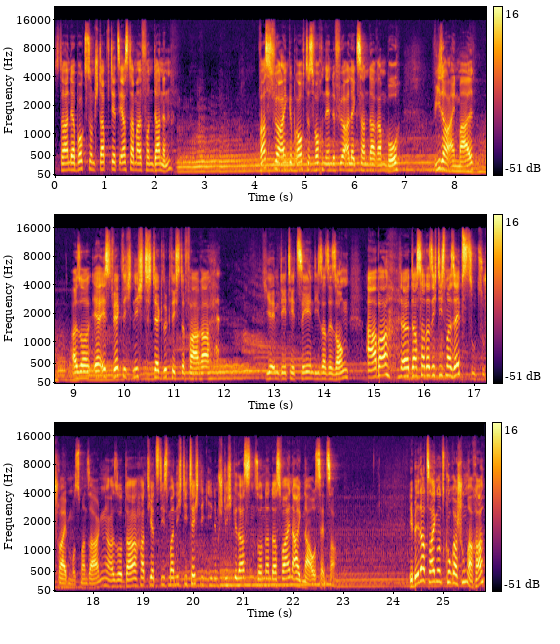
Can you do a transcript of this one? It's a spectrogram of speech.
Ist da an der Box und stapft jetzt erst einmal von dannen. Was für ein gebrauchtes Wochenende für Alexander Rambo. Wieder einmal. Also er ist wirklich nicht der glücklichste Fahrer hier im DTC in dieser Saison. Aber äh, das hat er sich diesmal selbst zuzuschreiben, muss man sagen. Also da hat jetzt diesmal nicht die Technik ihn im Stich gelassen, sondern das war ein eigener Aussetzer. Die Bilder zeigen uns Cora Schumacher.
